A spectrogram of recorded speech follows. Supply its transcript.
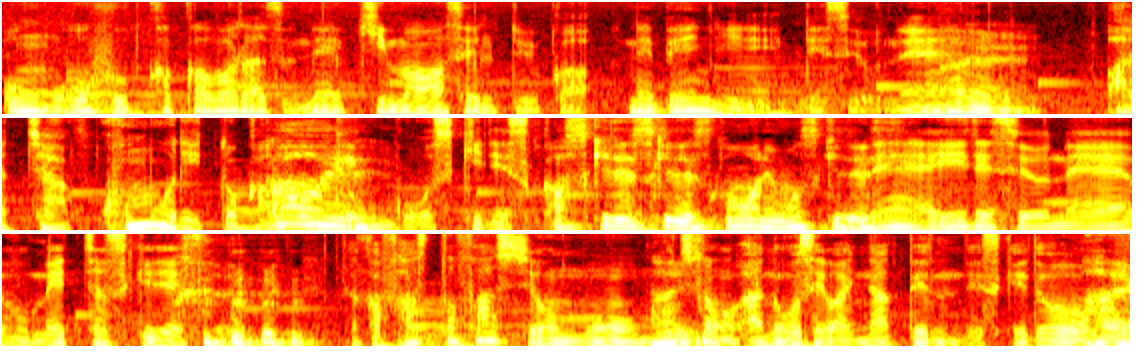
うオンオフ関わらずね着回せるというかね便利ですよね、はい。あじゃあ小森とかも結構お好きですか？あ好きです好きです。小森も好きです、ねえいいですよね。僕めっちゃ好きです。だからファストファッションももちろん、あのお世話になってるんですけど、はい。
